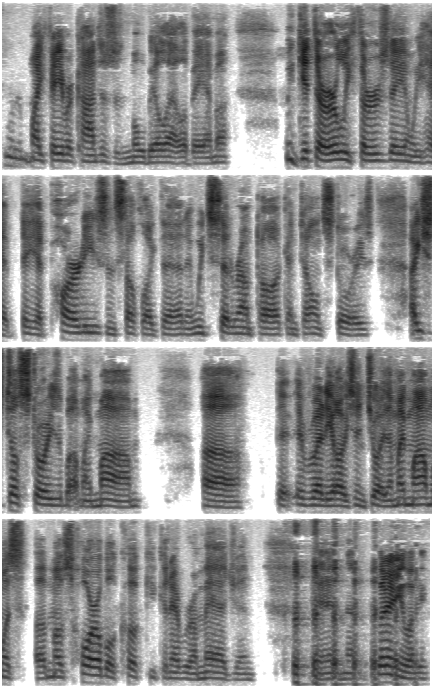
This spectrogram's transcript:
one of my favorite contests was Mobile, Alabama. we'd get there early Thursday and we had they had parties and stuff like that, and we'd sit around talking, telling stories. I used to tell stories about my mom. Uh, that everybody always enjoyed them. My mom was a most horrible cook you can ever imagine, and uh, but anyway,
